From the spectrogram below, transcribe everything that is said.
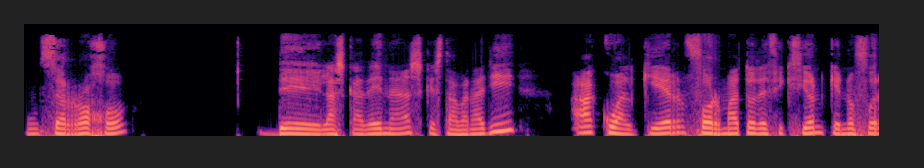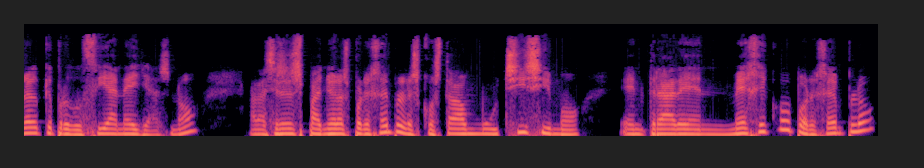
un cerrojo de las cadenas que estaban allí a cualquier formato de ficción que no fuera el que producían ellas, ¿no? A las series españolas, por ejemplo, les costaba muchísimo entrar en México, por ejemplo,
